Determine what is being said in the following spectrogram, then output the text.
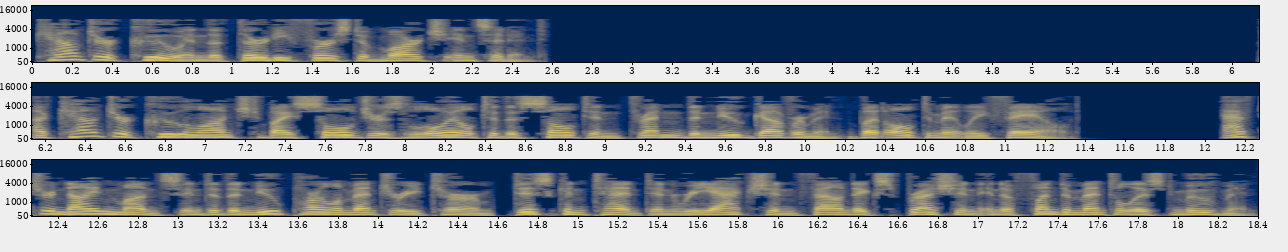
Counter-coup and the 31 March incident A counter-coup launched by soldiers loyal to the Sultan threatened the new government but ultimately failed. After nine months into the new parliamentary term, discontent and reaction found expression in a fundamentalist movement,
